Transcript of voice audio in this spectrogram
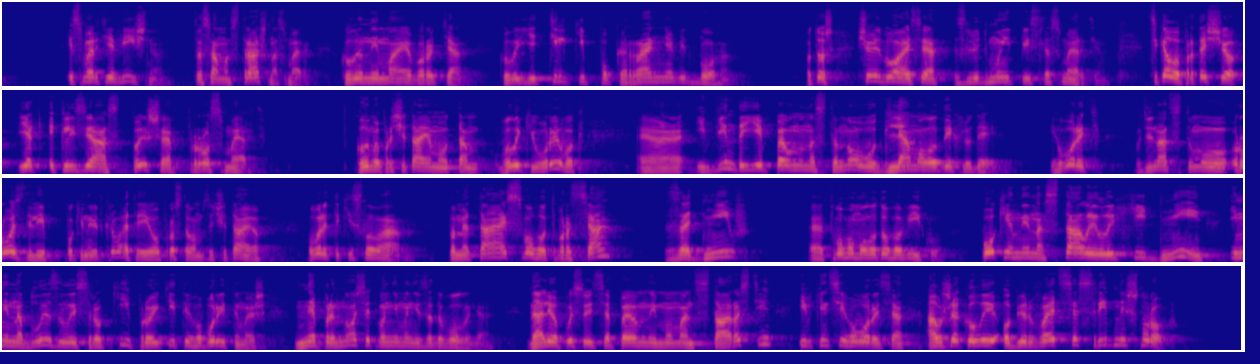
І смерть є вічна. Це сама страшна смерть, коли немає вороття, коли є тільки покарання від Бога. Отож, що відбувається з людьми після смерті? Цікаво про те, що як еклезіаст пише про смерть. Коли ми прочитаємо там великий уривок, е, і він дає певну настанову для молодих людей. І говорить в 12 розділі, поки не відкривайте, я його просто вам зачитаю, говорить такі слова: пам'ятай свого Творця за днів е, твого молодого віку, поки не настали лихі дні і не наблизились роки, про які ти говоритимеш, не приносять вони мені задоволення. Далі описується певний момент старості, і в кінці говориться: а вже коли обірветься срібний шнурок,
